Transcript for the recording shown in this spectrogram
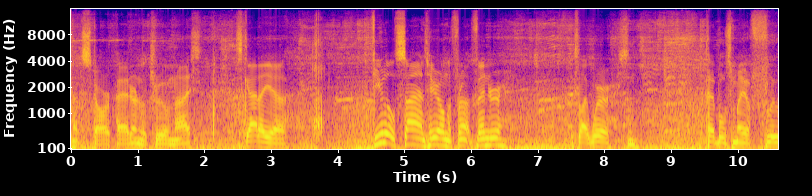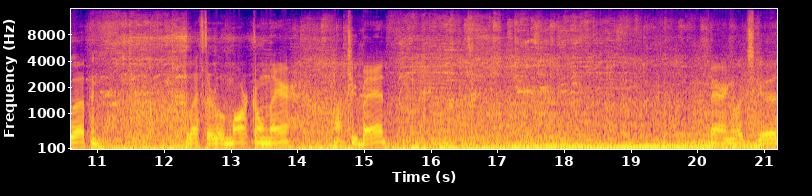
that star pattern looks real nice. It's got a uh, few little signs here on the front fender. Looks like where some pebbles may have flew up and left their little mark on there. Not too bad. Bearing looks good.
